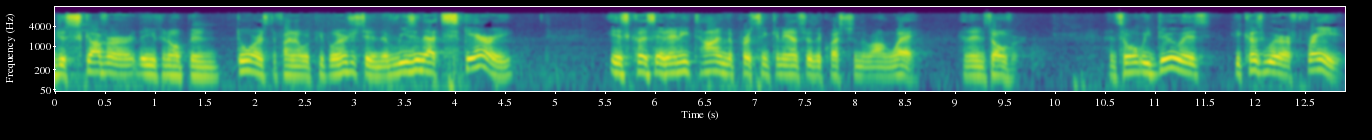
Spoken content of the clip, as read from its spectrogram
discover that you can open doors to find out what people are interested in. The reason that's scary is because at any time the person can answer the question the wrong way, and then it's over. And so what we do is, because we're afraid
